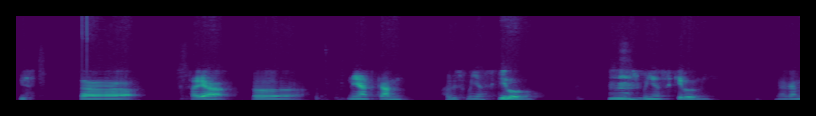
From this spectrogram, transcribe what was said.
bisa saya eh, niatkan harus punya skill harus Hmm. punya skill nih. ya kan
